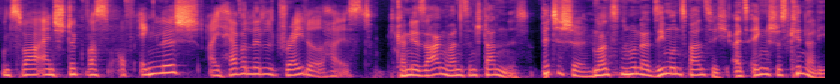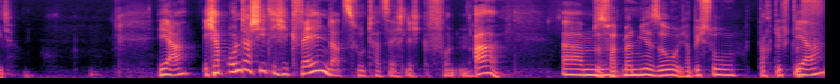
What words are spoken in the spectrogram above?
Und zwar ein Stück, was auf Englisch I Have a Little Dreidel heißt. Ich kann dir sagen, wann es entstanden ist. Bitteschön. 1927 als englisches Kinderlied. Ja, ich habe unterschiedliche Quellen dazu tatsächlich gefunden. Ah. das hat man mir so, habe ich so, dachte ich das. Ja.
